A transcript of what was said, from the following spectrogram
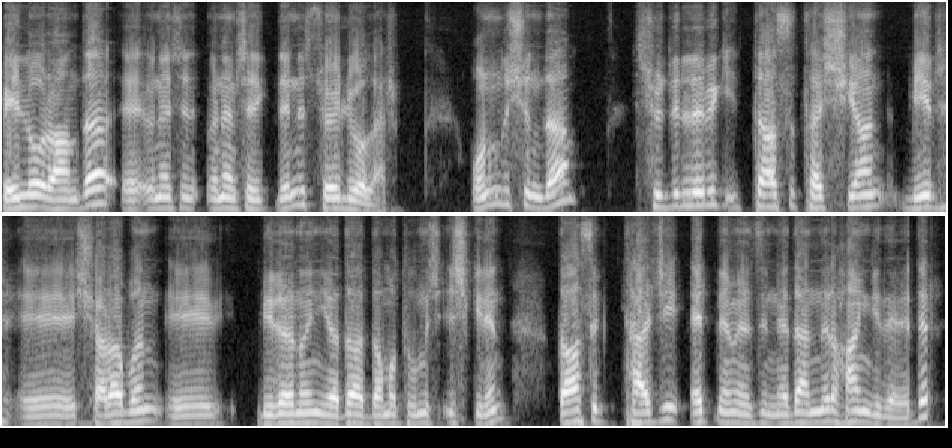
belli oranda e, önemsediklerini söylüyorlar. Onun dışında sürdürülebilirlik iddiası taşıyan bir e, şarabın, e, biranın ya da damatılmış içkinin daha sık tercih etmemenizin nedenleri hangileridir?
